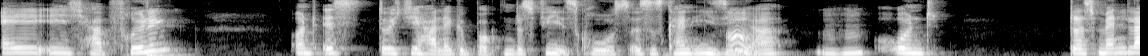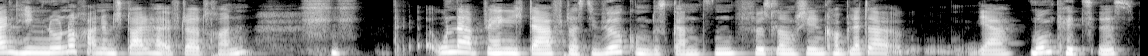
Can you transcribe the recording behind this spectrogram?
ey, ich habe Frühling und ist durch die Halle gebockt. Und das Vieh ist groß. Es ist kein Easy, Oh. ja. Mhm. Und das Männlein hing nur noch an dem Stallhalfter dran. Unabhängig davon, dass die Wirkung des Ganzen fürs Longieren kompletter ja, Mumpitz ist,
